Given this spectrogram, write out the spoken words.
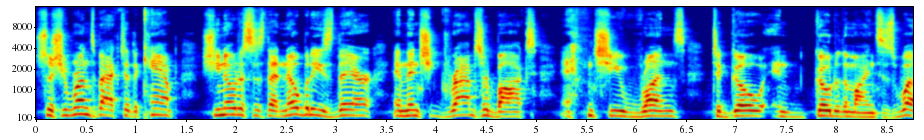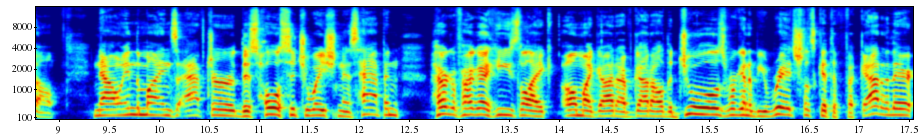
So she runs back to the camp. She notices that nobody's there. And then she grabs her box and she runs to go and go to the mines as well. Now, in the mines, after this whole situation has happened, Hugga he's like, oh my god, I've got all the jewels, we're gonna be rich, let's get the fuck out of there.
